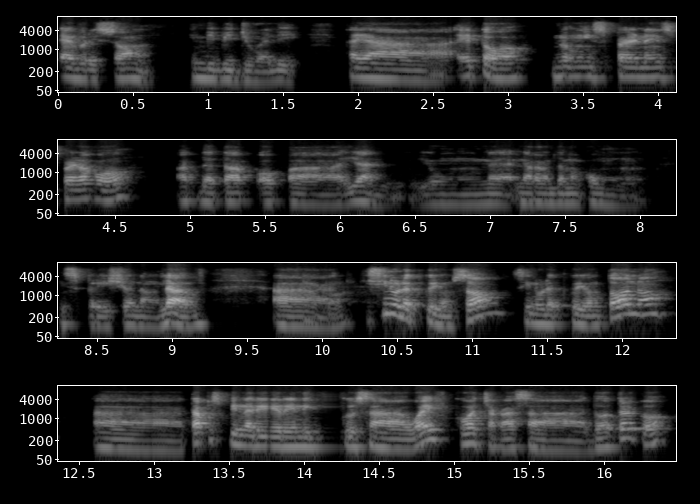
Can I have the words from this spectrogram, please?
every song individually. Kaya ito, nung inspire na inspire ako at the top of uh, yan, yung na, naramdaman kong inspiration ng love, uh, sinulat ko yung song, sinulat ko yung tono, uh, tapos pinaririnig ko sa wife ko at saka sa daughter ko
